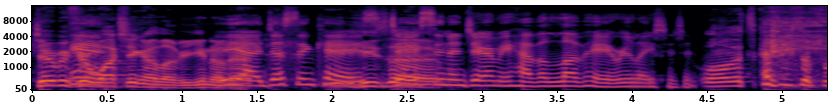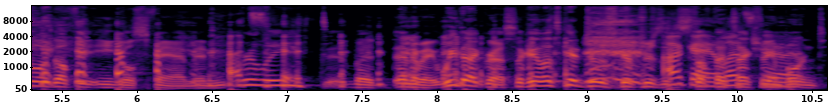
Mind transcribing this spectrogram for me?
Jeremy, if you're watching, I love you. You know that. yeah, just in case He's, uh, Jason and Jeremy have a love hate relationship. Well, that's because he's a Philadelphia Eagles fan, and really, it. but anyway, we digress. Okay, let's get to the scriptures and Okay, stuff that's actually important.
